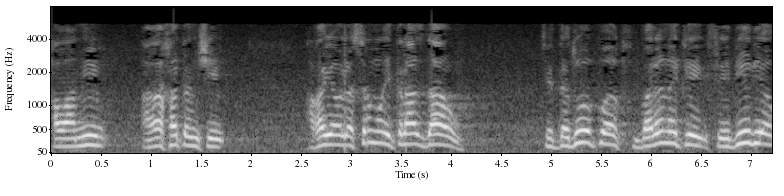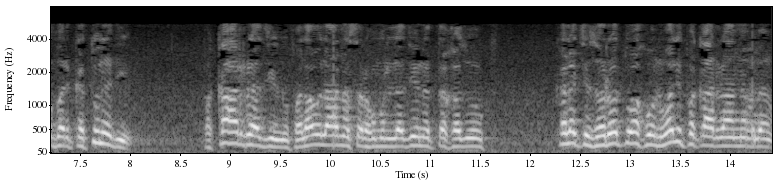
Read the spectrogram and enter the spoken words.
حوامیم هغه ختم شي هغه یو لسم اعتراض داو چې د دو په بلنه کې فیدې دي او برکتونه دي په کار راځي نو فلولا نصرهم الذين اتخذوا کله چې ضرورت وخون ولی په کار را نغله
